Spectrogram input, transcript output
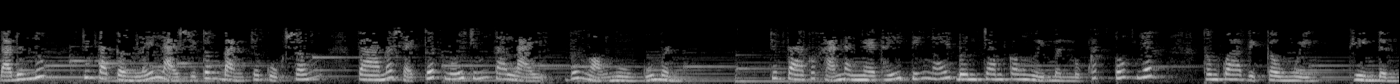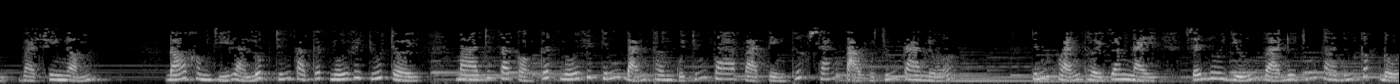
Đã đến lúc chúng ta cần lấy lại sự cân bằng cho cuộc sống và nó sẽ kết nối chúng ta lại với ngọn nguồn của mình. Chúng ta có khả năng nghe thấy tiếng nói bên trong con người mình một cách tốt nhất thông qua việc cầu nguyện, thiền định và suy ngẫm. Đó không chỉ là lúc chúng ta kết nối với Chúa Trời, mà chúng ta còn kết nối với chính bản thân của chúng ta và tiềm thức sáng tạo của chúng ta nữa. Chính khoảng thời gian này sẽ nuôi dưỡng và đưa chúng ta đến cấp độ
